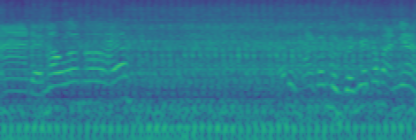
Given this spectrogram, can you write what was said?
à để lâu á nó á được hai con mực rồi nhé các bạn nha.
